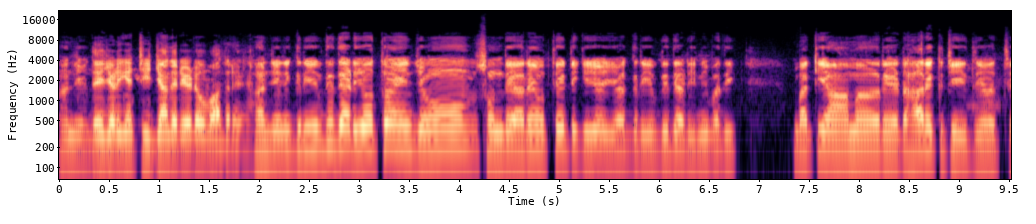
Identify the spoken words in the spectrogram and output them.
ਹਾਂਜੀ ਹਾਂਜੀ। ਤੇ ਜਿਹੜੀਆਂ ਚੀਜ਼ਾਂ ਦੇ ਰੇਟ ਉਹ ਵੱਧ ਰਹੇ ਆ। ਹਾਂਜੀ ਹਾਂਜੀ ਗਰੀਬ ਦੀ ਦਿਹਾੜੀ ਉੱਥੋਂ ਹੀ ਜੋ ਸੁਣਦੇ ਆ ਰਹੇ ਹਾਂ, ਉੱਥੇ ਹੀ ਟਿਕੀ ਹੋਈ ਆ ਗਰੀਬ ਦੀ ਦਿਹਾੜੀ ਨਹੀਂ ਵਧੀ। ਬਾਕੀ ਆਮ ਰੇਟ ਹਰ ਇੱਕ ਚੀਜ਼ ਦੇ ਵਿੱਚ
